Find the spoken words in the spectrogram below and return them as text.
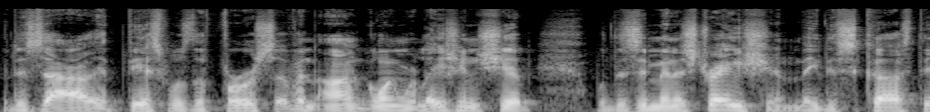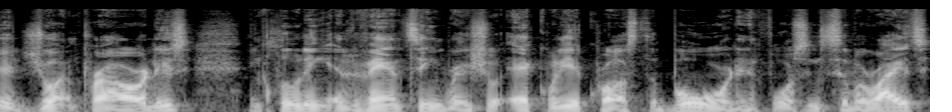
the desire that this was the first of an ongoing relationship with this administration. They discussed their joint priorities, including advancing racial equity across the board, enforcing civil rights,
